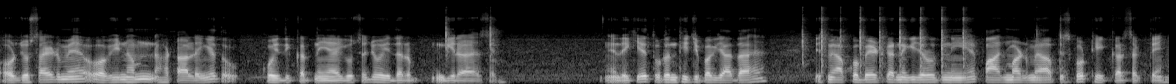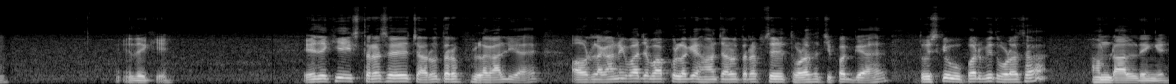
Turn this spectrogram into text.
और जो साइड में है, वो अभी हम हटा लेंगे तो कोई दिक्कत नहीं आएगी उससे, जो इधर गिरा है सब। ये देखिए, तुरंत ही चिपक जाता है। इसमें आपको वेट करने की ज़रूरत नहीं है। पाँच मिनट में आप इसको ठीक कर सकते हैं। ये देखिए। ये देखिए, इस तरह से चारों तरफ़ लगा लिया है। और लगाने के बाद जब आपको लगे हाँ चारों तरफ़ से थोड़ा सा चिपक गया है तो इसके ऊपर भी थोड़ा सा हम डाल देंगे।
